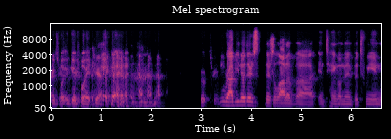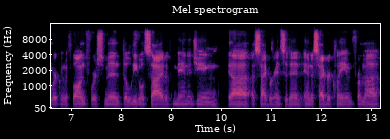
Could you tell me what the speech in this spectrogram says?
Good point. Good point. Yeah. Rob, you know, there's there's a lot of uh, entanglement between working with law enforcement, the legal side of managing uh, a cyber incident and a cyber claim from a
